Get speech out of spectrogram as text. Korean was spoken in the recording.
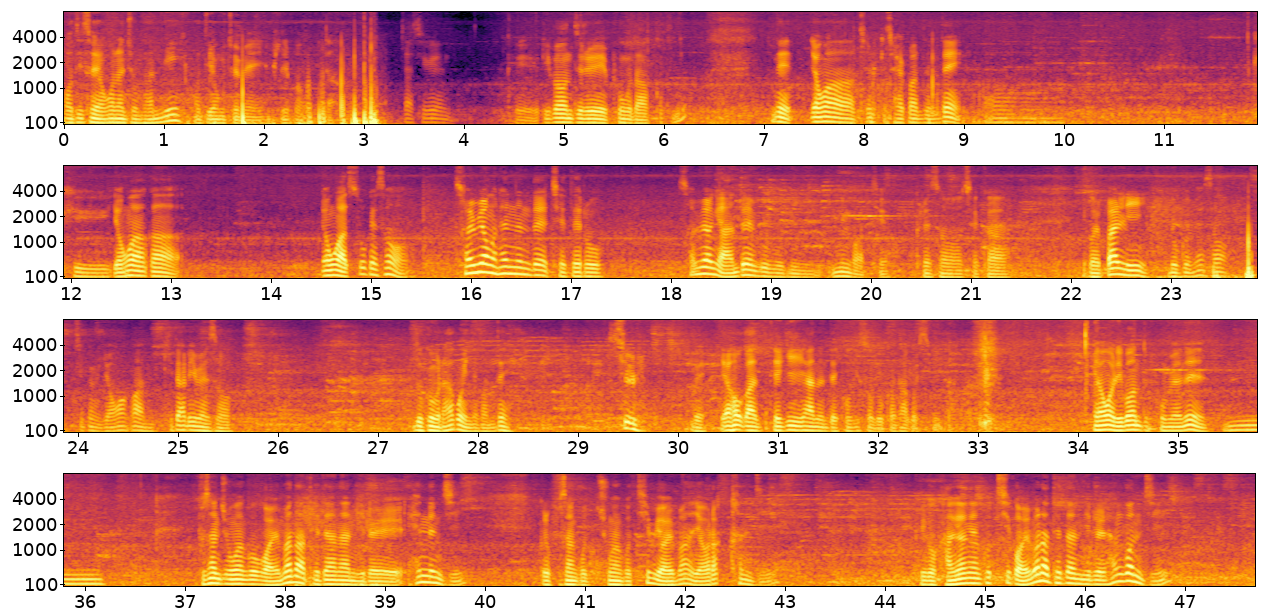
어디서 영화는 좀 봤니? 어디 영점의 빌버입니다. 자 지금 그 리바운드를 보고 나왔거든요. 근데 영화 재밌게 잘 봤는데 어, 그 영화가 영화 속에서 설명을 했는데 제대로 설명이 안 되는 부분이 있는 것 같아요. 그래서 제가 이걸 빨리 녹음해서 지금 영화관 기다리면서 녹음을 하고 있는 건데 실 네, 영화관 대기하는데 거기서 녹음하고 있습니다. 영화 리바운드 보면은 음, 부산 중앙고가 얼마나 대단한 일을 했는지 그리고 부산고 중앙고 팀이 얼마나 열악한지 그리고 강양현 코치가 얼마나 대단한 일을 한 건지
